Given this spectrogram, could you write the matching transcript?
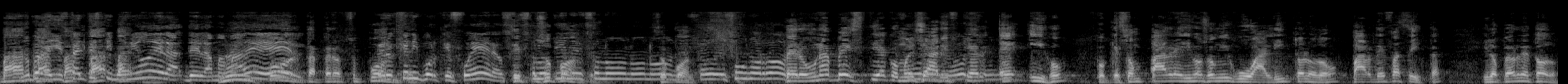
Vas, No, pero vas- ahí está el testimonio de la, de la mamá no de él. importa, pero suponte. Pero es que ni porque fuera. O sea, Sí, eso no tiene, eso no, no, no. Suponte. Eso, eso es un horror. Pero una bestia como el Sharif, que es es hijo, porque son padre e hijo, son igualitos los dos, par de fascistas, y lo peor de todo,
